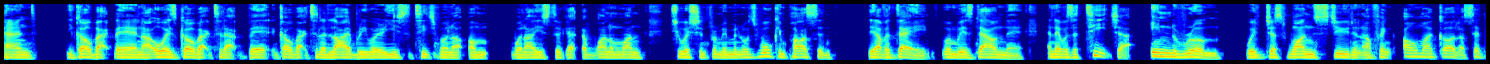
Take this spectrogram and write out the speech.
and you go back there, and I always go back to that bit, go back to the library where he used to teach me on, on when I used to get the one-on-one tuition from him. And I was walking past him the other day when we was down there, and there was a teacher in the room with just one student. I think, oh my god! I said,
